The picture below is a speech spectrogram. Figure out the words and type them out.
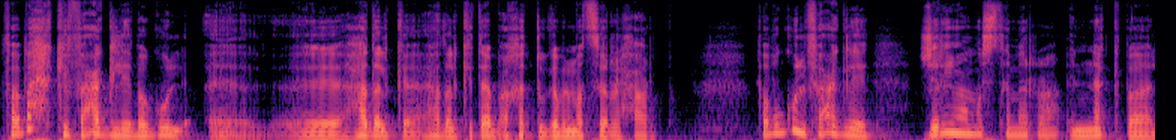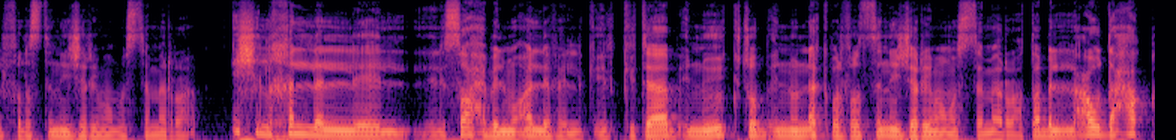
فبحكي في عقلي بقول آه، آه، هذا هذا الكتاب أخذته قبل ما تصير الحرب. فبقول في عقلي جريمة مستمرة النكبة الفلسطينية جريمة مستمرة. إيش اللي خلى صاحب المؤلف ال- الكتاب إنه يكتب إنه النكبة الفلسطينية جريمة مستمرة؟ طب العودة حق؟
